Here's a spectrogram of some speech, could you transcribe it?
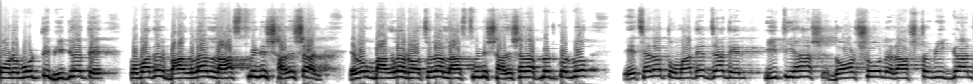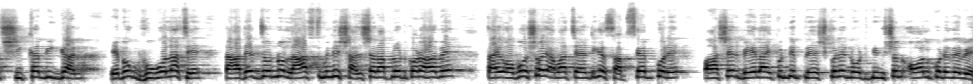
পরবর্তী ভিডিওতে তোমাদের বাংলার লাস্ট মিনিট সাজেশন এবং বাংলা রচনা লাস্ট মিনিট সাজেশন আপলোড করব। এছাড়া তোমাদের যাদের ইতিহাস, দর্শন, রাষ্ট্রবিজ্ঞান, শিক্ষাবিজ্ঞান এবং ভূগোল আছে, তাদের জন্য লাস্ট মিনিট সাজেশন আপলোড করা হবে। তাই অবশ্যই আমার চ্যানেলটিকে সাবস্ক্রাইব করে পাশের বেল আইকনটি প্রেস করে নোটিফিকেশন অল করে দেবে।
